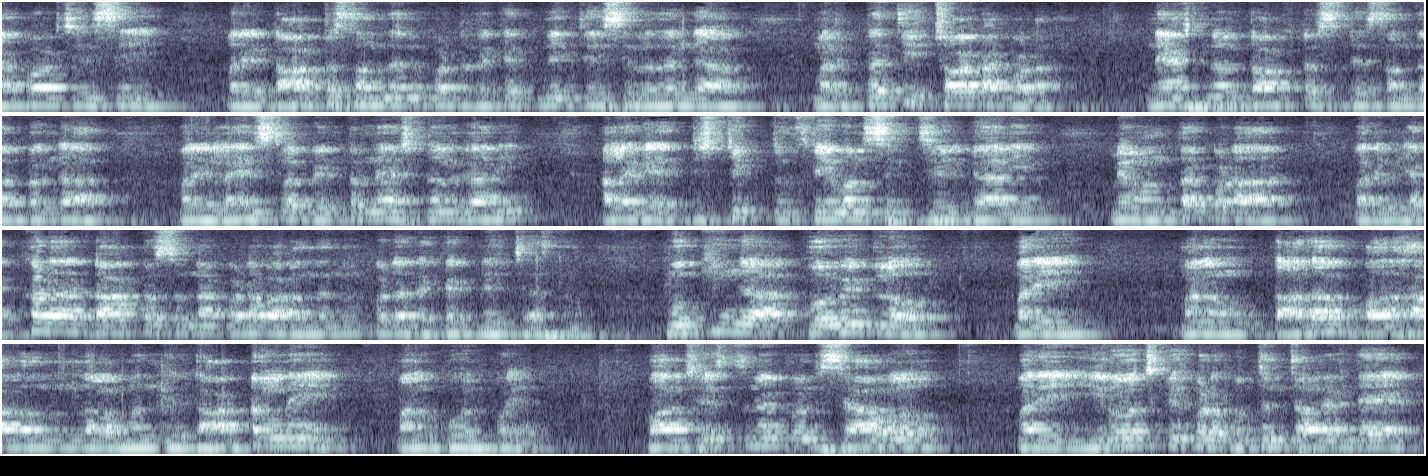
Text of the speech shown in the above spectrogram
ఏర్పాటు చేసి మరి డాక్టర్స్ అందరినీ కూడా రికగ్నైజ్ చేసే విధంగా మరి ప్రతి చోట కూడా నేషనల్ డాక్టర్స్ డే సందర్భంగా మరి లయన్స్ క్లబ్ ఇంటర్నేషనల్ కానీ అలాగే district three one six G కానీ మేమంతా కూడా మరి ఎక్కడ డాక్టర్స్ ఉన్నా కూడా వారందరినీ కూడా రికగ్నైజ్ చేస్తున్నాం. ముఖ్యంగా కోవిడ్లో మరి మనం దాదాపు పదహారు వందల మంది డాక్టర్ని మనం కోల్పోయాం. వారు చేస్తున్నటువంటి సేవలు మరి ఈ రోజుకి కూడా గుర్తించాలంటే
